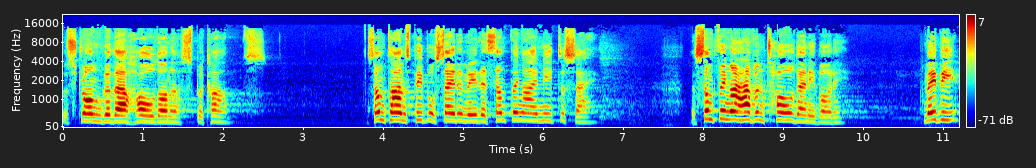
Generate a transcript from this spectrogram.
the stronger their hold on us becomes. Sometimes people say to me, There's something I need to say. There's something I haven't told anybody. Maybe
